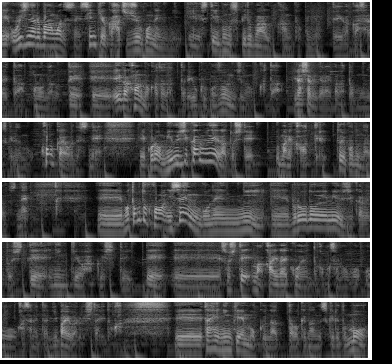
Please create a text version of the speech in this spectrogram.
えーオリジナル版はですね、1985年に、えースティーブン・スピルバーグ監督によって映画化されたものなので、えー映画ファンの方だったらよくご存知の方いらっしゃるんじゃないかなと思うんですけれども、今回はですね、えこれをミュージカル映画として生まれ変わってるということになるんですね。えー、もともとこの2005年に、えーブロードウェイミュージカルとして人気を博していて、えーそして、まあ、海外公演とかもその後を重ねたりリバイバルしたりとか、えー大変人気演目になったわけなんですけれども、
